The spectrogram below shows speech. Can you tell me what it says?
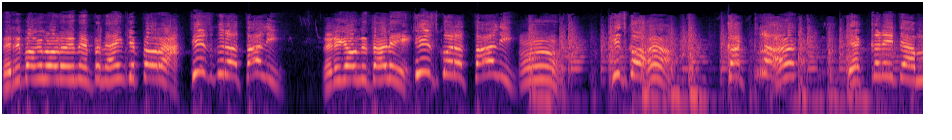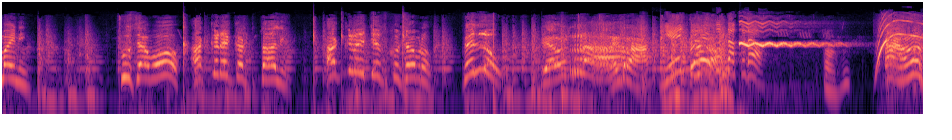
వెర్రి పగలవాడు అయినా ఎంత న్యాయం చెప్పావరా? తీసుకురా తాలి రెడీగా ఉంది తాళి. తీసుకోరా తాలి ఉమ్. తీసుకో. ఆ, కట్రా? ఎక్కడైతే అమ్మాయిని చూసావో అక్కడే కట్టు తాలి అక్కడే చేసుకో శబరం. వెళ్ళు. వెళ్ళరా. వెళ్ళరా. ఏం జరుగుతుంది అక్కడ? ఆ!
